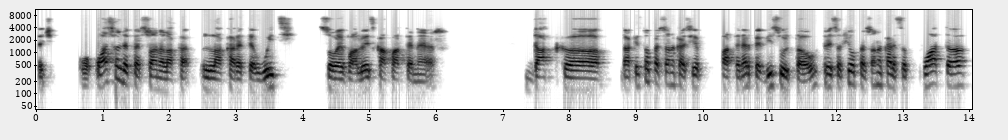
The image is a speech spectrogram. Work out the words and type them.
Deci, o, o astfel de persoană la, ca, la care te uiți să o evaluezi ca partener, dacă, dacă este o persoană care să fie partener pe visul tău, trebuie să fie o persoană care să poată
